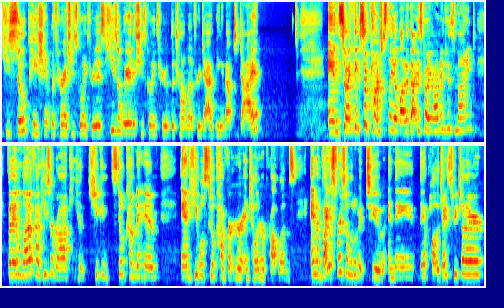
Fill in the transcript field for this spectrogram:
he's so patient with her as she's going through this. He's aware that she's going through the trauma of her dad being about to die. And so I think subconsciously a lot of that is going on in his mind. But I love how he's a rock. He, she can still come to him and he will still comfort her and tell her her problems. And vice versa a little bit too. And they they apologize to each other.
